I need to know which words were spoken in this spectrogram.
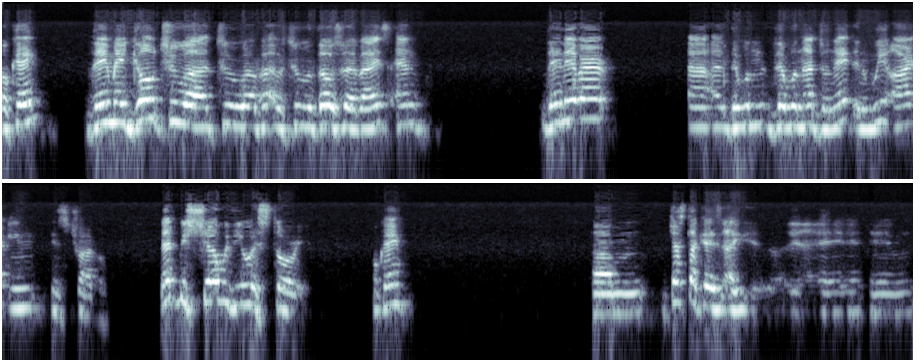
okay, they may go to uh, to to those rabbis and they never uh, they will they will not donate, and we are in in struggle. Let me share with you a story, okay? Um, just like I, I, Uh, um,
